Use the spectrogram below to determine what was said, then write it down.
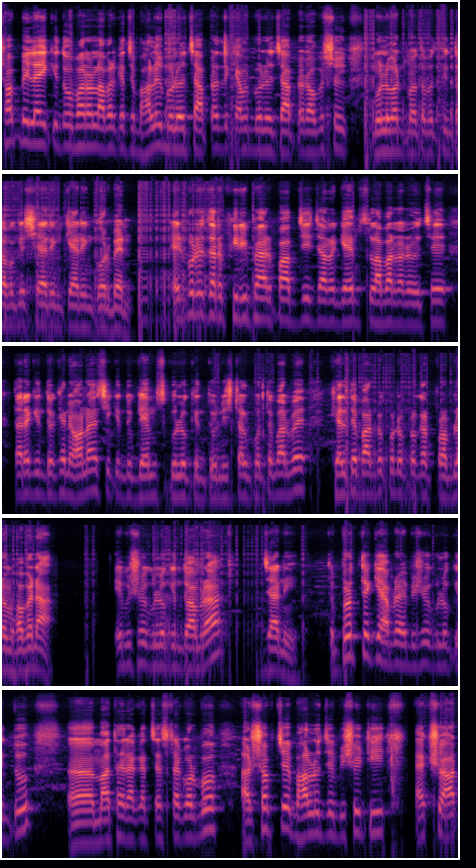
সব মিলাই কিন্তু ওভারঅল আমার কাছে ভালোই মনে হচ্ছে। আপনাদের কেমন মনে হচ্ছে? আপনারা অবশ্যই মূল্যবান মতামত কিন্তু আমাকে শেয়ারিং কেয়ারিং করবেন। এরপরে যারা ফ্রি ফায়ার পাবজি, যারা গেমস লাভাররা রয়েছে, তারা কিন্তু এখানে অনায়াসে কিন্তু গেমসগুলো কিন্তু ইনস্টল করতে পারবে, খেলতে পারবে, কোনো প্রকার প্রবলেম হবে না। এই বিষয়গুলো কিন্তু আমরা জানি। তো প্রত্যেকে আমরা এই বিষয়গুলো কিন্তু মাথায় রাখার চেষ্টা করব। আর সবচেয়ে ভালো যে বিষয়টি, একশো আট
